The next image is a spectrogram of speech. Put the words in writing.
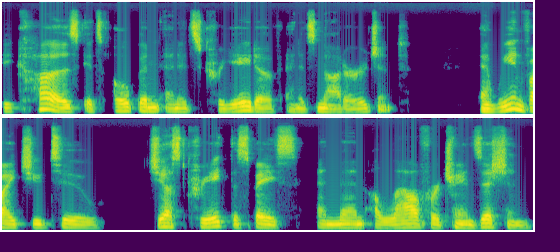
because it's open and it's creative and it's not urgent. And we invite you to just create the space and then allow for transition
